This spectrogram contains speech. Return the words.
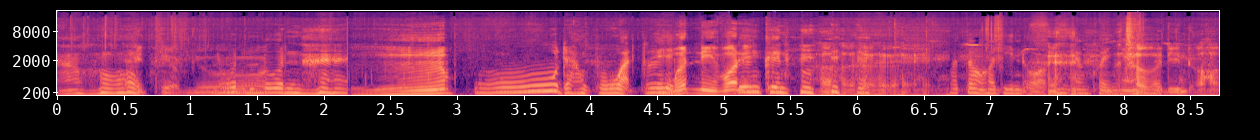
เอาให้เถียบอยู่รุ่นรุ่นบึบอู้ดังปวดเลยมืดนี่บ่ดึนี่งขึ้นว่าต้องเอาดินออกมันจังค่อยใหญ่เธอดินออก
